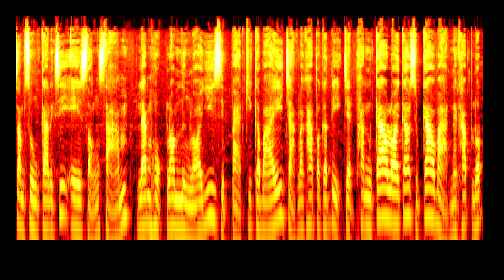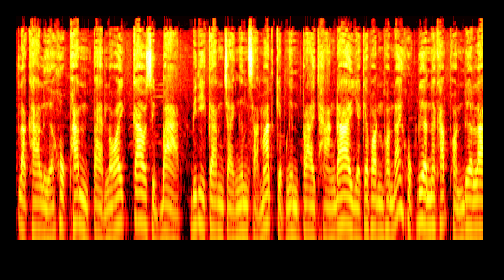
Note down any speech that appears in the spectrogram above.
Samsung Galaxy A23 แรม6ลอม128 g b จากราคาปกติ 7,999 บาทนะครับลดราคาเหลือ 6,890 บาท วิธีการจ่ายเงินสามารถเก็บเงินปลายทางได้ อยากจะผ่อนผ่อนได้ 6 เดือนนะครับครับผ่อนเดือนละ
